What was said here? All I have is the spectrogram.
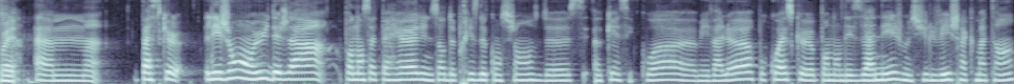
Ouais parce que les gens ont eu déjà, pendant cette période, une sorte de prise de conscience de OK, c'est quoi euh, mes valeurs? Pourquoi est-ce que pendant des années, je me suis levée chaque matin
